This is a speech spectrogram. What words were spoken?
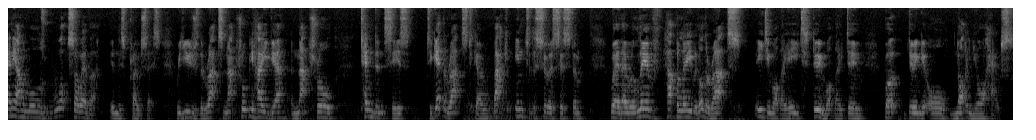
any animals whatsoever in this process. We use the rat's natural behaviour and natural tendencies to get the rats to go back into the sewer system where they will live happily with other rats, eating what they eat, doing what they do, but doing it all not in your house.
